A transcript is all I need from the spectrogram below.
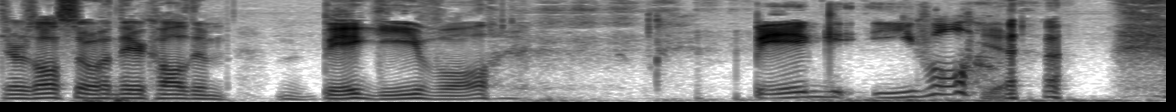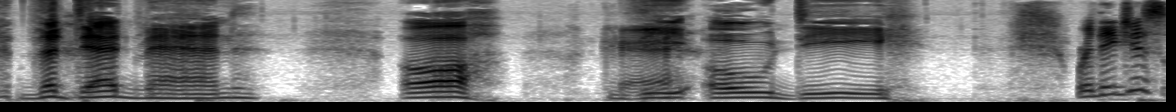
There's also when they called him Big Evil, Big evil? yeah, the Dead Man. Oh, Okay. the OD. Were they just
